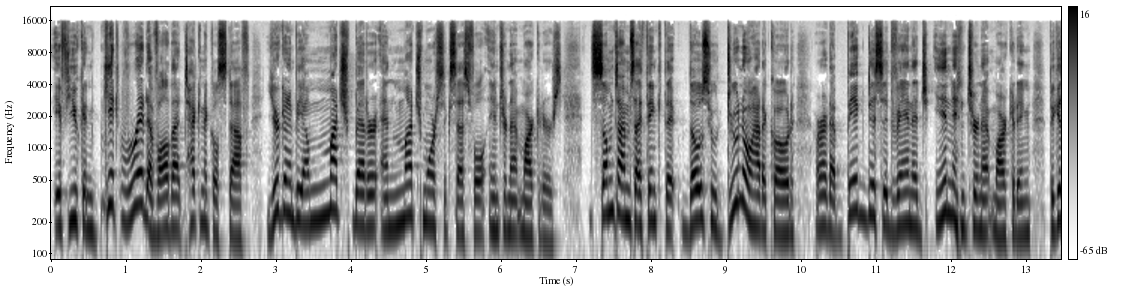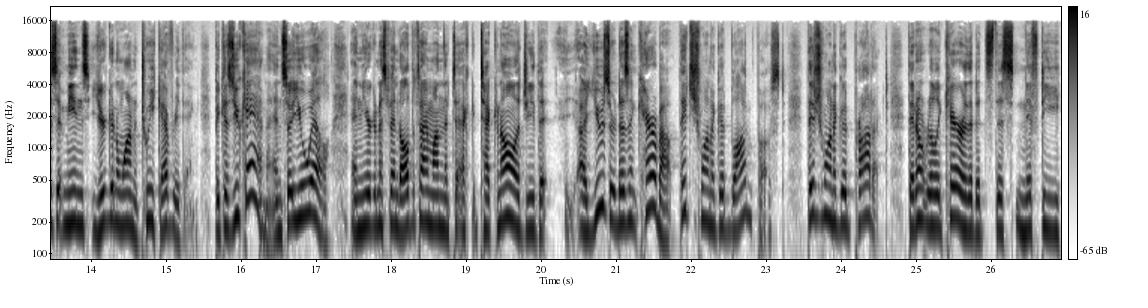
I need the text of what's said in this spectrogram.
if you can get rid of all that technical stuff, you're going to be a much better and much more successful internet marketers. Sometimes I think that those who do know how to code are at a big disadvantage in internet marketing because it means you're going to want to tweak everything because you can and so you will and you're going to spend all the time on the te- technology that a user doesn't care about. They just want a good blog post. They just want a good product. They don't really care that it's this nifty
